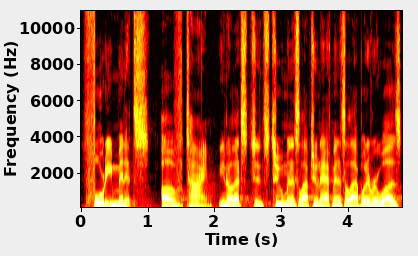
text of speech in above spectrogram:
40 minutes of time. You know, that's it's two minutes a lap, two and a half minutes a lap, whatever it was.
